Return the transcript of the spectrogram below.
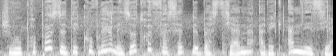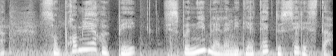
Je vous propose de découvrir les autres facettes de Bastian avec Amnesia, son premier EP, disponible à la médiathèque de Célesta.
